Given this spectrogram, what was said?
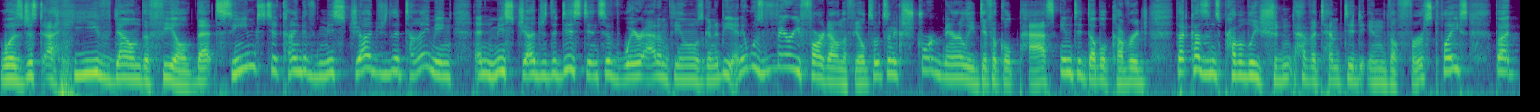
was just a heave down the field that seemed to kind of misjudge the timing and misjudge the distance of where Adam Thielen was going to be, and it was very far down the field, so it's an extraordinarily difficult pass into double coverage that Cousins probably shouldn't have attempted in the first place, but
